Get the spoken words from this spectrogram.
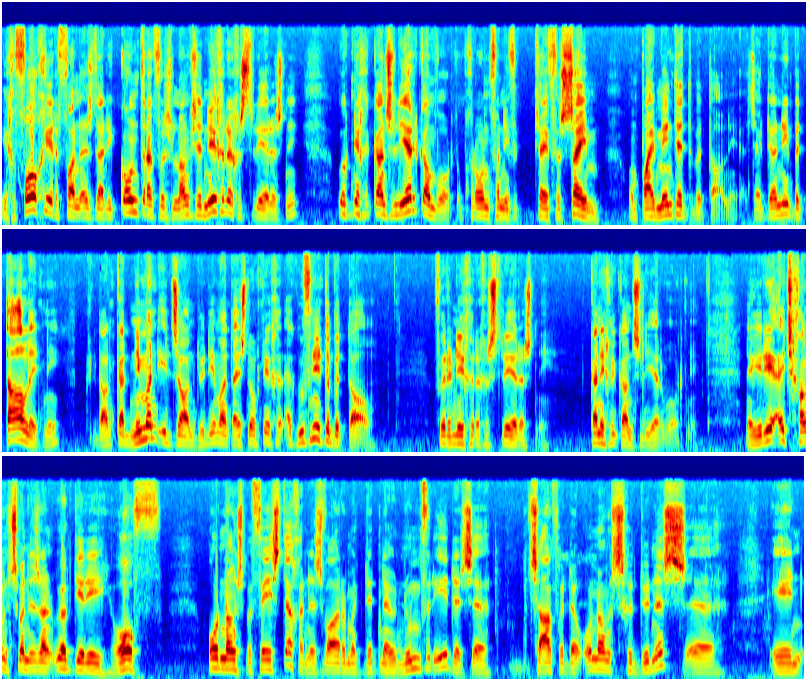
Die gevolg hiervan is dat die kontrak vir solank hy nie geregistreer is nie, ook nie gekanselleer kan word op grond van die sy versuim om paemente te betaal nie. As ek nou nie betaal het nie, dan kan niemand iets aan doen nie want hy's nog nie ek hoef nie te betaal voor hy nie geregistreer is nie. Kan nie gekanselleer word nie. Nou hierdie uitgangswind is dan ook deur die hof onlangs bevestig en dis waarom ek dit nou noem vir u. Dis 'n saak wat nou onlangs gedoen is uh en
